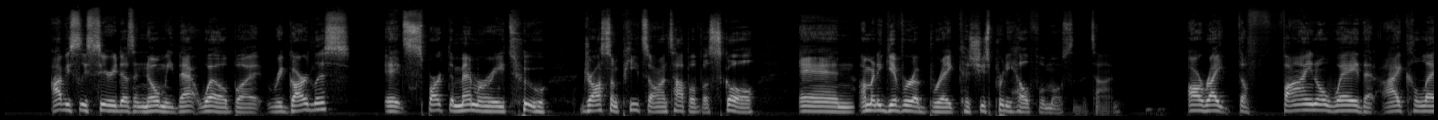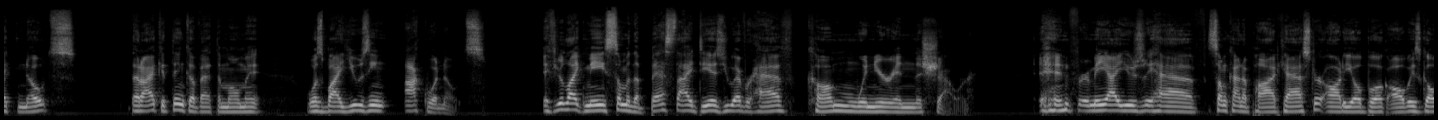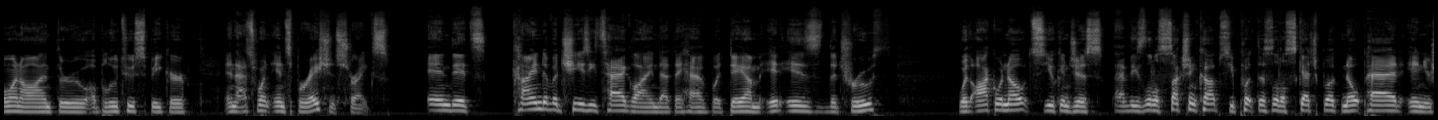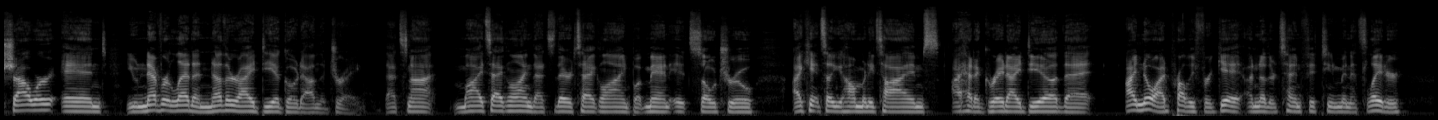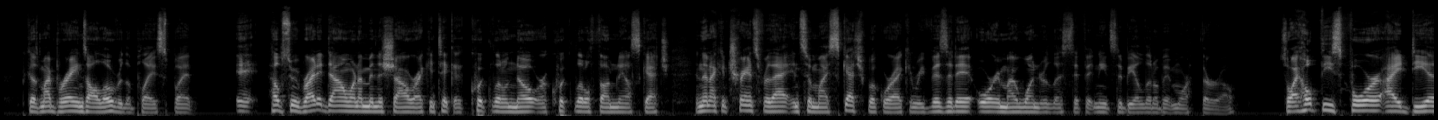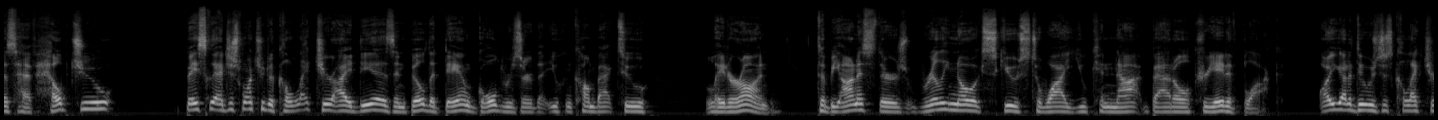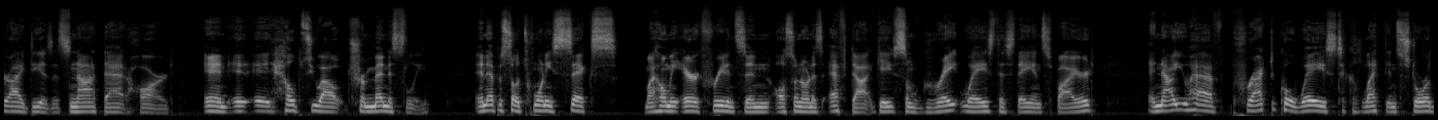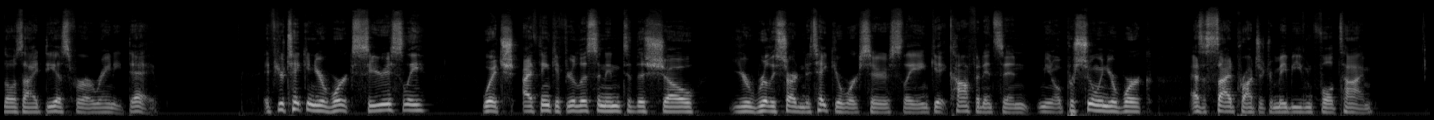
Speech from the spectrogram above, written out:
Obviously, Siri doesn't know me that well, but regardless, it sparked a memory to draw some pizza on top of a skull, and I'm going to give her a break because she's pretty helpful most of the time. All right, the final way that I collect notes that I could think of at the moment was by using Aqua Notes. If you're like me, some of the best ideas you ever have come when you're in the shower. And for me, I usually have some kind of podcast or audiobook always going on through a Bluetooth speaker, and that's when inspiration strikes. And it's kind of a cheesy tagline that they have, but damn, it is the truth. With Aqua Notes, you can just have these little suction cups. You put this little sketchbook notepad in your shower, and you never let another idea go down the drain. That's not my tagline, that's their tagline, but man, it's so true. I can't tell you how many times I had a great idea that I know I'd probably forget another 10, 15 minutes later because my brain's all over the place, but it helps me write it down when I'm in the shower. I can take a quick little note or a quick little thumbnail sketch, and then I can transfer that into my sketchbook where I can revisit it or in my Wunderlist if it needs to be a little bit more thorough. So I hope these four ideas have helped you basically, I just want you to collect your ideas and build a damn gold reserve that you can come back to later on. To be honest, there's really no excuse to why you cannot battle creative block. All you got to do is just collect your ideas. It's not that hard, and it, it helps you out tremendously. In episode 26, my homie Eric Friedensohn, also known as Efdot, gave some great ways to stay inspired. And now you have practical ways to collect and store those ideas for a rainy day if you're taking your work seriously, which I think if you're listening to this show, you're really starting to take your work seriously and get confidence in, you know, pursuing your work as a side project or maybe even full time.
